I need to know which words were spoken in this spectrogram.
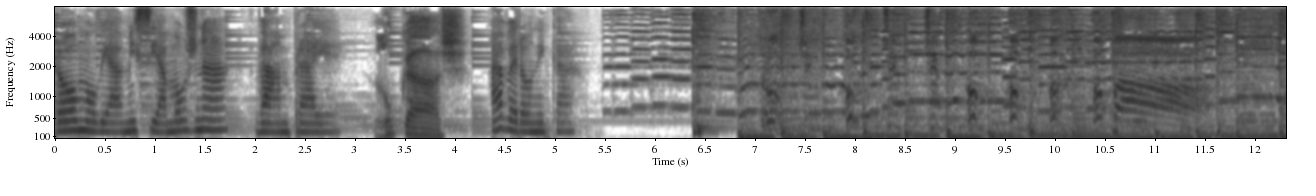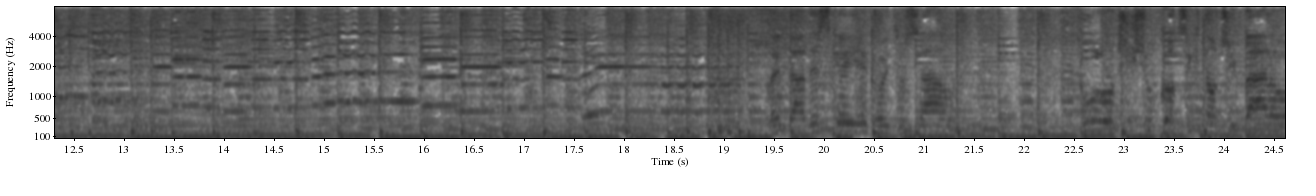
Rómovia misia možná vám praje Lukáš a Veronika. Tulo čišu kocik noči barov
